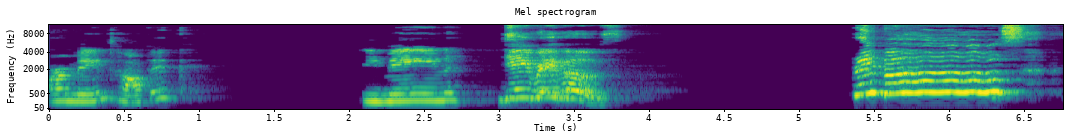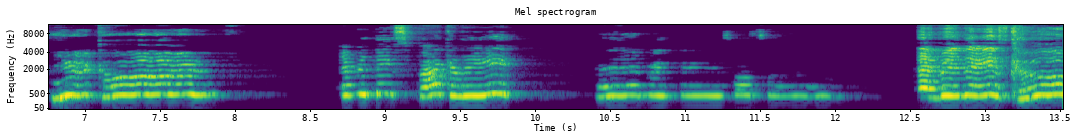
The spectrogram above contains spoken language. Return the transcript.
our main topic, the main Yay, rainbows! rainbows. Unicorns! Everything's sparkly. Everything is awesome. Everything is cool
